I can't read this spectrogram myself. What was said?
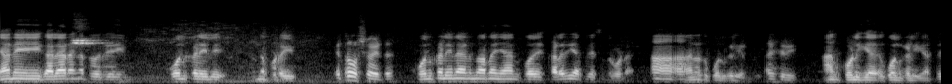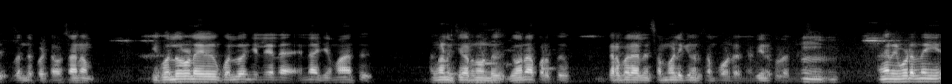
ഞാൻ ഈ കലാരംഗത്ത് വരികയും കോൽക്കളിയിൽ നിന്നപ്പെടുകയും എത്ര വർഷമായിട്ട്? കോൽക്കളിയിലാണെന്ന് പറഞ്ഞാൽ ഞാൻ കളരി അഭ്യാസത്തിലൂടെ. അതിനകത്ത് കോൽക്കളിയുണ്ട്. ആ കോളിക്ക കോൽക്കളിക്കകത്ത് ബന്ധപ്പെട്ട അവസാനം ഈ കൊല്ലൂറുള്ള കൊല്ലം ജില്ലയിലെ എല്ലാ ജമാഅത്ത് അംഗങ്ങളും ചേർന്നുകൊണ്ട് ജോനാപ്പുറത്ത് ഗർഭലാലം സമ്മേളിക്കുന്ന ഒരു സംഭവം ഉണ്ടായിരുന്നു ഉം. അങ്ങനെ ഇവിടെ നിന്ന്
